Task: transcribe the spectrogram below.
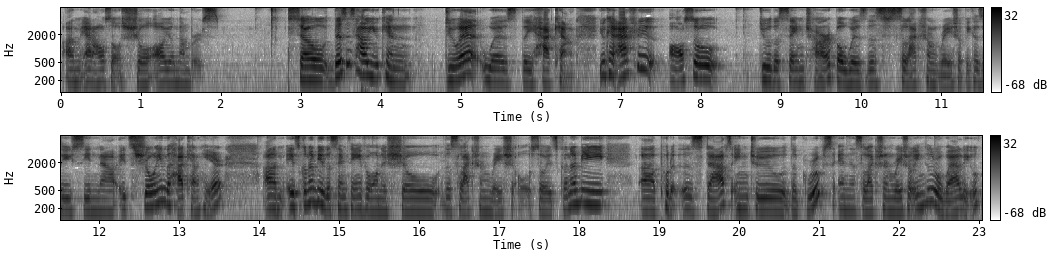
um, and also show all your numbers. So this is how you can do it with the head count. You can actually also do the same chart but with the selection ratio because you see now it's showing the head count here. Um, it's going to be the same thing if you want to show the selection ratio. So it's going to be uh, put the steps into the groups and the selection ratio into the value.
